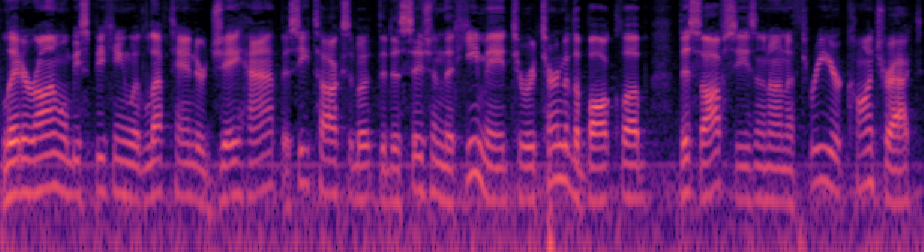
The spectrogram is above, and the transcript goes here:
Later on, we'll be speaking with left hander Jay Happ as he talks about the decision that he made to return to the ball club this offseason on a three year contract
